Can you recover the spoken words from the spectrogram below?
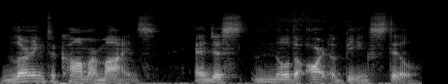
Learning to calm our minds and just know the art of being still,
